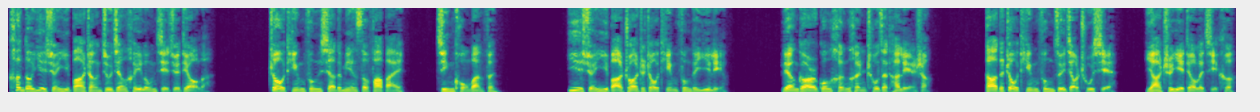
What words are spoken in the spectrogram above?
看到叶璇一巴掌就将黑龙解决掉了。赵霆锋吓得面色发白，惊恐万分。叶璇一把抓着赵霆锋的衣领，两个耳光狠狠抽在他脸上，打得赵霆锋嘴角出血，牙齿也掉了几颗。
